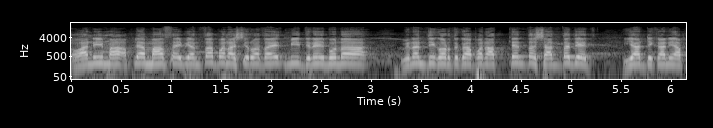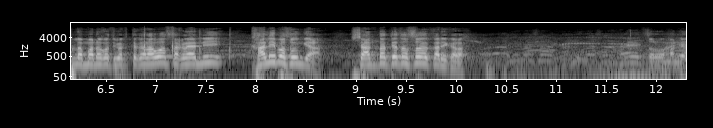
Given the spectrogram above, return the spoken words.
वाणी मा आपल्या मासाहेब यांचा पण आशीर्वाद आहेत. मी दिनेश भाऊना विनंती करतो की आपण अत्यंत शांततेत या ठिकाणी आपलं मनोगत व्यक्त करावं. सगळ्यांनी खाली बसून घ्या. शांततेचं सहकार्य करा. सर्व मान्य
